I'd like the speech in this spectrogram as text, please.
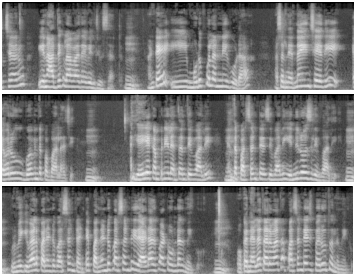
వచ్చారు. ఈయన ఆర్థిక లావాదేవీలు చూశారు అంటే ఈ ముడుపులన్నీ కూడా అసలు నిర్ణయించేది ఎవరు? గోవిందప్ప బాలాజీ. ఏ ఏ కంపెనీలు ఎంతెంత ఇవ్వాలి? ఎంత పర్సంటేజ్ ఇవ్వాలి? ఎన్ని రోజులు ఇవ్వాలి? ఇప్పుడు మీకు ఇవాళ పన్నెండు పర్సెంట్ అంటే పన్నెండు పర్సెంట్ ఇది ఏడాది పాటు ఉండదు మీకు. ఒక నెల తర్వాత పర్సంటేజ్ పెరుగుతుంది మీకు.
